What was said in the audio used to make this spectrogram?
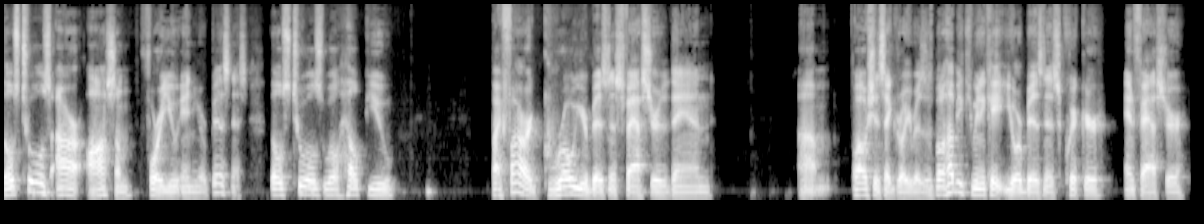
Those tools are awesome for you in your business. Those tools will help you by far grow your business faster than, um, well, I shouldn't say grow your business, but help you communicate your business quicker and faster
